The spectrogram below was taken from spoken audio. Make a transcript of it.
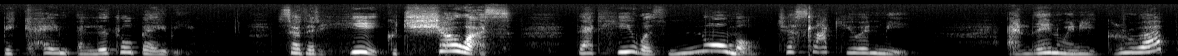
became a little baby so that he could show us that he was normal, just like you and me. And then when he grew up,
